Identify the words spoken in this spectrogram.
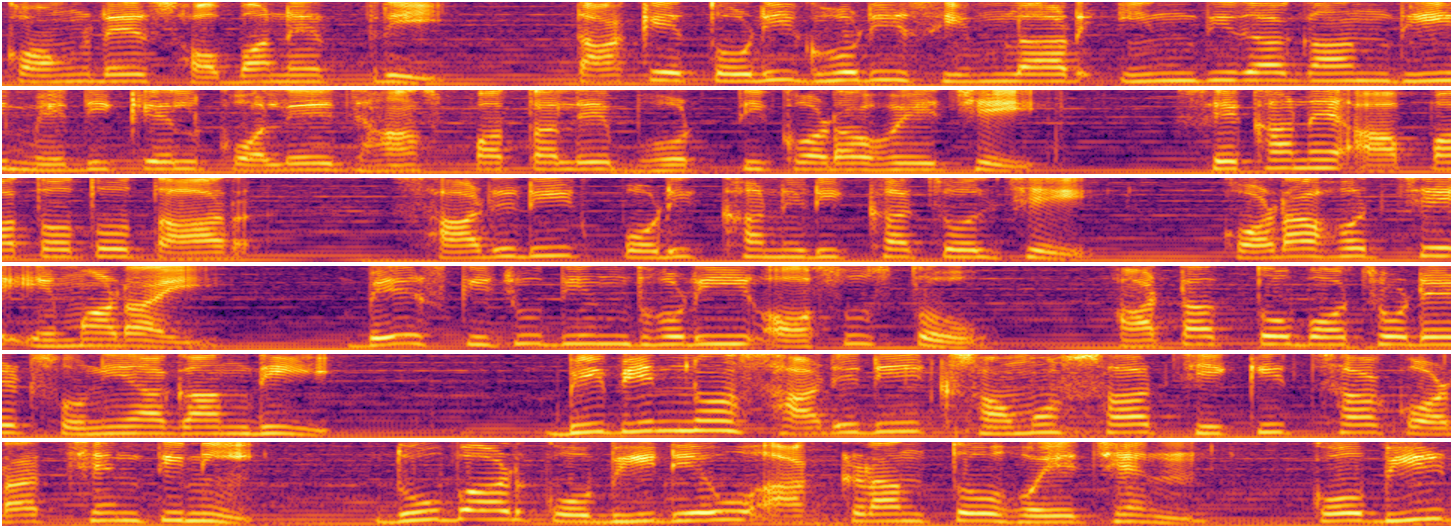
কংগ্রেস সভানেত্রী। তাকে তড়িঘড়ি সিমলার ইন্দিরা গান্ধী মেডিকেল কলেজ হাসপাতালে ভর্তি করা হয়েছে। সেখানে আপাতত তার শারীরিক পরীক্ষা নিরীক্ষা চলছে। করা হচ্ছে এমআরআই। বেশ কিছুদিন ধরেই অসুস্থ আটাত্তর বছরের সোনিয়া গান্ধী। বিভিন্ন শারীরিক সমস্যার চিকিৎসা করাচ্ছেন তিনি। দুবার কোভিডেও আক্রান্ত হয়েছেন। কোভিড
